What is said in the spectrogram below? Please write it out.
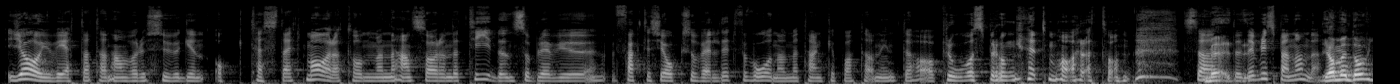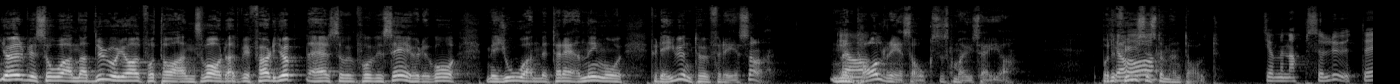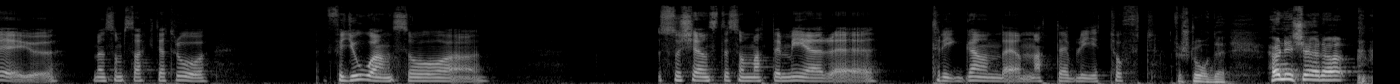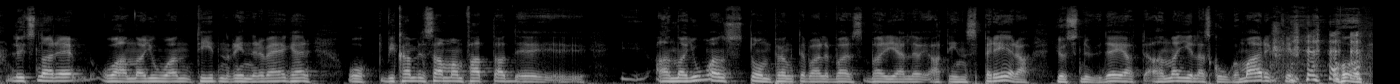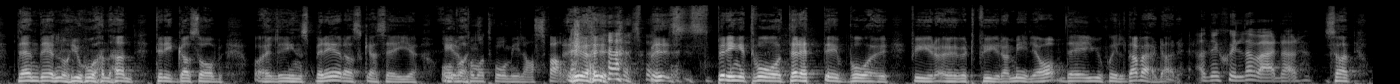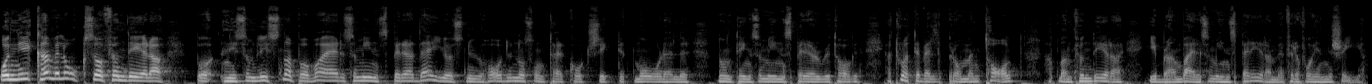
jag har ju vetat att han har varit sugen och testa ett maraton, men när han sa den där tiden så blev ju faktiskt jag också väldigt förvånad med tanke på att han inte har provat sprungit ett maraton. Så men, det blir spännande. Ja, men då gör vi så Anna, du och jag får ta ansvar då, att vi följer upp det här så får vi se hur det går med Johan med träning och... För det är ju en tuff resa. Mental ja. resa också ska man ju säga. Både ja. fysiskt och mentalt. Ja men absolut, det är ju... Men som sagt, jag tror för Johan så, så känns det som att det är mer eh, triggande än att det blir tufft. Förstår det. Hörni kära lyssnare och Anna och Johan, tiden rinner iväg här. Och vi kan väl sammanfatta det, Anna Johans ståndpunkter vad, vad, vad gäller att inspirera just nu, det är att Anna gillar skog och mark. och den delen av Johan han triggas av, eller inspireras ska jag säga, av att 4,2 mil asfalt. Sp- springer 2.30 på fyra, över 4 mil. Ja, det är ju skilda världar. Ja, det är skilda världar. Så att, och ni kan väl också fundera på, ni som lyssnar på, vad är det som inspirerar dig just nu? Har du något sånt här kortsiktigt mål eller någonting som inspirerar överhuvudtaget? Jag tror att det är väldigt bra mentalt att man funderar ibland, vad är det som inspirerar mig för att få energi?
